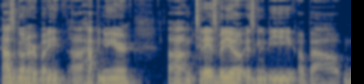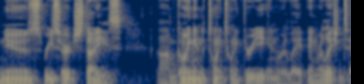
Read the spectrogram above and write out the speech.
How's it going, everybody? Uh, Happy New Year. Um, today's video is going to be about news, research, studies um, going into 2023 in, rela- in relation to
